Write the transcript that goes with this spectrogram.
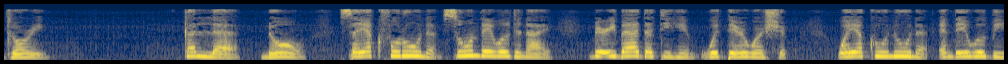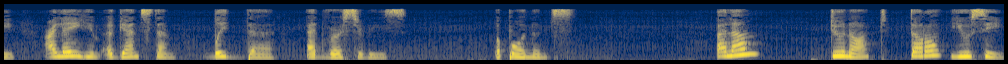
glory كلا no سيكفرون soon they will deny بعبادتهم with their worship ويكونون and they will be عليهم against them ضد adversaries opponents alam do not tara you see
